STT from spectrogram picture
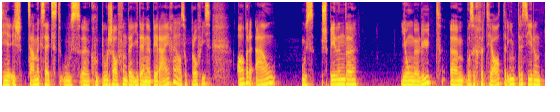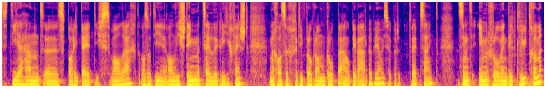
die ist zusammengesetzt aus äh, Kulturschaffenden in diesen Bereichen, also Profis, aber auch aus spielenden jungen Leute, ähm, die sich für Theater interessieren und die haben äh, das paritätisches Wahlrecht, also die, alle Stimmen zählen gleich fest. Man kann sich für die Programmgruppe auch bewerben bei uns über die Website. Wir sind immer froh, wenn dort die Leute kommen.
